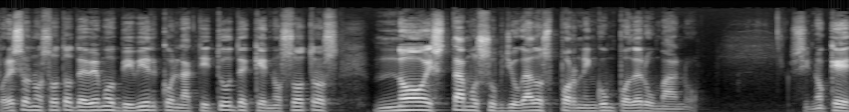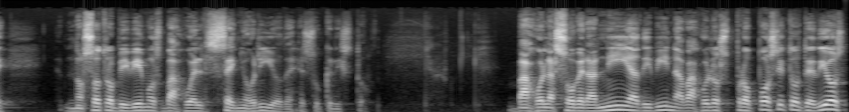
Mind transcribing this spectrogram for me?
Por eso nosotros debemos vivir con la actitud de que nosotros no estamos subyugados por ningún poder humano, sino que nosotros vivimos bajo el señorío de Jesucristo, bajo la soberanía divina, bajo los propósitos de Dios.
